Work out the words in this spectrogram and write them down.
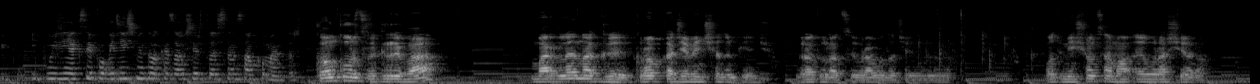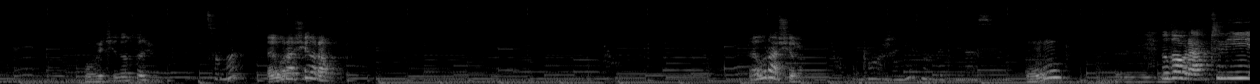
I, I później jak sobie powiedzieliśmy, to okazało się, że to jest ten sam komentarz. Konkurs wygrywa Marlena G. kropka 975. Gratulacje, brawo dla Ciebie, Marlena. Od miesiąca ma Eurasiera. Mówi Ci to coś? Co ma? Eurasiera. Eurasier. O Boże, nie znam takiej rasy. Mm? No dobra, czyli,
